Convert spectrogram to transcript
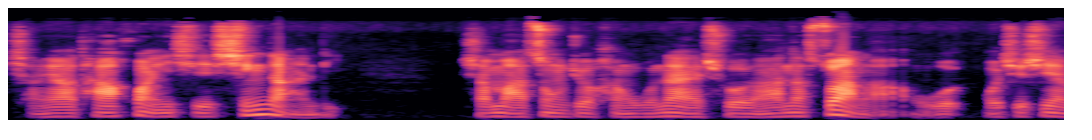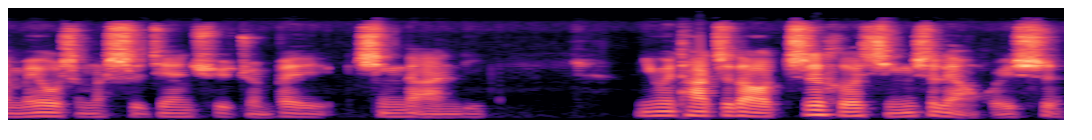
想要他换一些新的案例。小马送就很无奈说啊，那算了，我我其实也没有什么时间去准备新的案例，因为他知道知和行是两回事。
